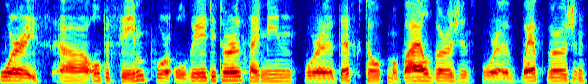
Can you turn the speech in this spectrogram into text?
core is uh, all the same for all the editors. I mean, for desktop, mobile versions, for a web version.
